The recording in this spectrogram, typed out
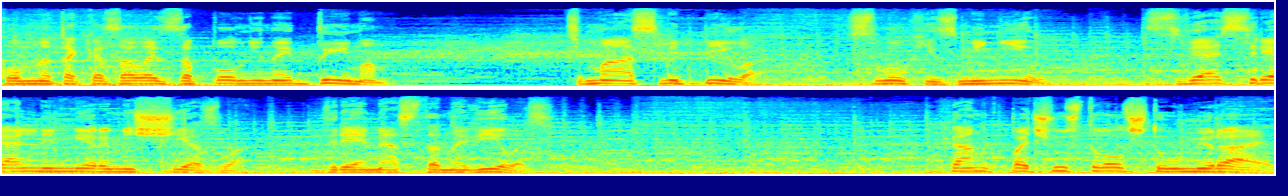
Комната казалась заполненной дымом. Тьма ослепила, слух изменил, связь с реальным миром исчезла, время остановилось. Ханг почувствовал, что умирает.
